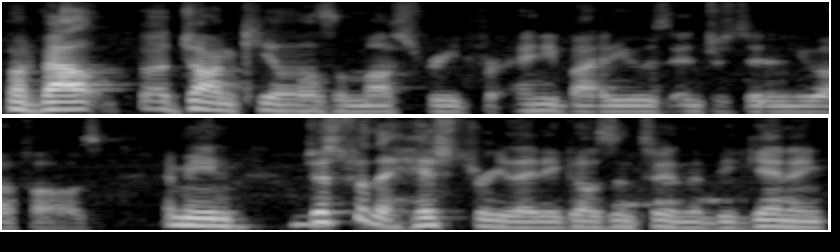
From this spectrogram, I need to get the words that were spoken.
but Val, uh, John Keel is a must read for anybody who's interested in UFOs. I mean, just for the history that he goes into in the beginning.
